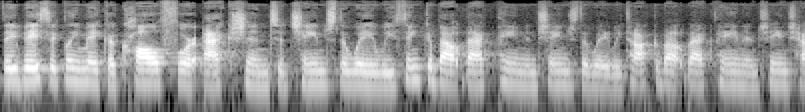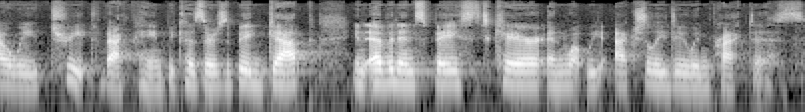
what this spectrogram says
They basically make a call for action to change the way we think about back pain and change the way we talk about back pain and change how we treat back pain because there's a big gap in evidence based care and what we actually do in practice.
